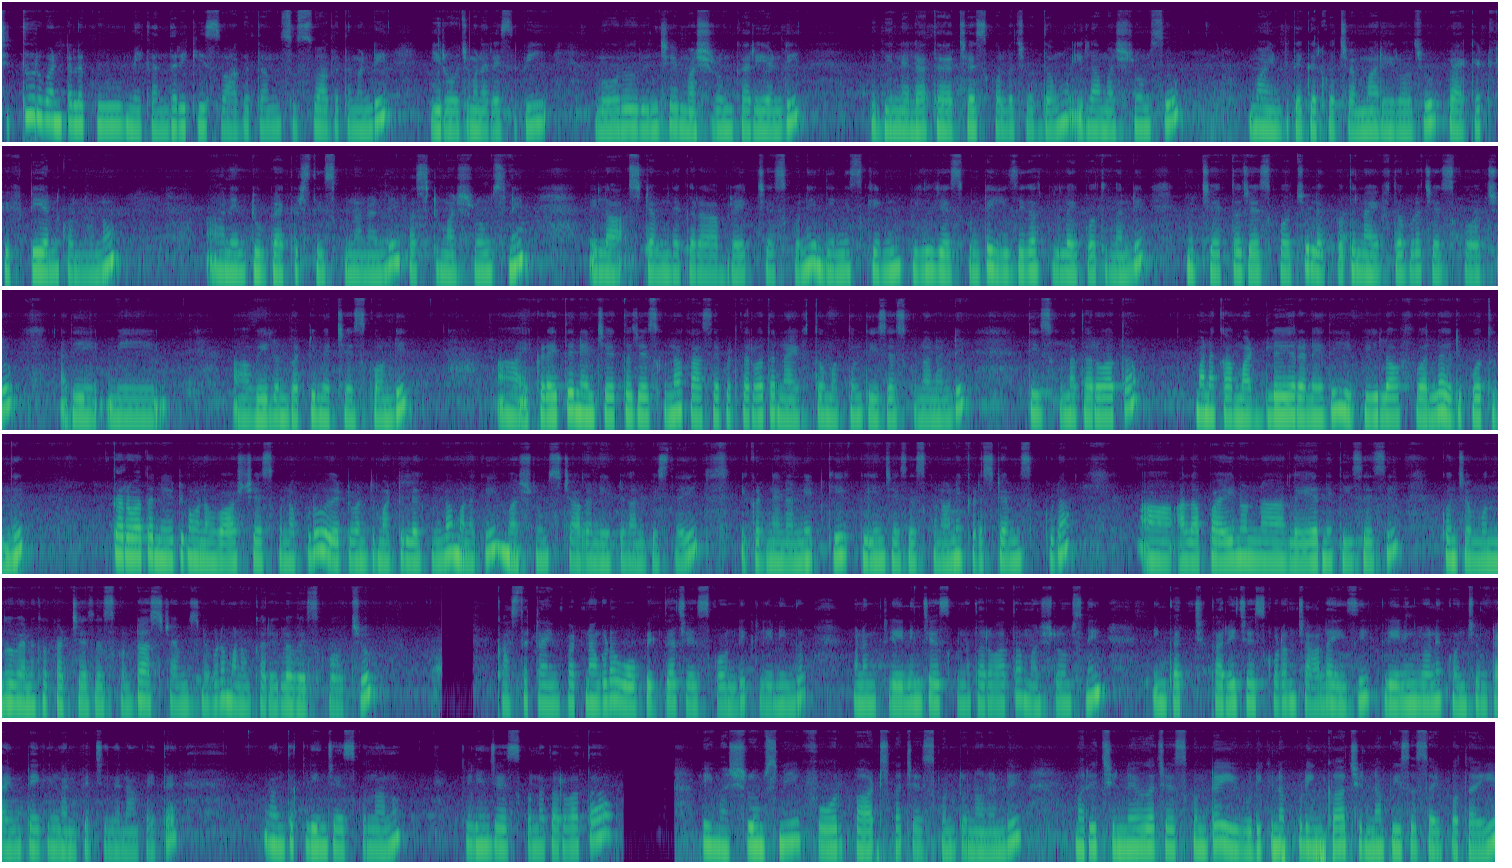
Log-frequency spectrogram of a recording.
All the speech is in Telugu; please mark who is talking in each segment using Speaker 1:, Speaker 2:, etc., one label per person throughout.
Speaker 1: చిత్తూరు వంటలకు మీకందరికీ స్వాగతం సుస్వాగతం అండి. ఈరోజు మన రెసిపీ నోరూరించే మష్రూమ్ కర్రీ అండి. దీన్ని ఎలా తయారు చేసుకోవాలో చూద్దాము. ఇలా మష్రూమ్స్ మా ఇంటి దగ్గరకు వచ్చాం ఈరోజు. ప్యాకెట్ ఫిఫ్టీ అని కొన్నాను. నేను టూ ప్యాకెట్స్ తీసుకున్నానండి. ఫస్ట్ మష్రూమ్స్ని ఇలా స్టెమ్ దగ్గర బ్రేక్ చేసుకొని దీన్ని స్కిన్ పీల్ చేసుకుంటే ఈజీగా పీల్ అయిపోతుందండి. మీరు చేత్తో చేసుకోవచ్చు లేకపోతే నైఫ్తో కూడా చేసుకోవచ్చు. అది మీ వీలుని బట్టి మీరు చేసుకోండి. ఇక్కడైతే నేను చేత్తో చేసుకున్నా కాసేపటి తర్వాత నైఫ్తో మొత్తం తీసేసుకున్నానండి. తీసుకున్న తర్వాత మనకు ఆ మడ్ లేయర్ అనేది పీల్ ఆఫ్ వల్ల వెళ్ళిపోతుంది. తర్వాత నీట్గా మనం వాష్ చేసుకున్నప్పుడు ఎటువంటి మట్టి లేకుండా మనకి మష్రూమ్స్ చాలా నీట్గా అనిపిస్తాయి. ఇక్కడ నేను అన్నిటికీ క్లీన్ చేసేసుకున్నాను. ఇక్కడ స్టెమ్స్ కూడా అలా పైన ఉన్న లేయర్ని తీసేసి కొంచెం ముందు వెనక కట్ చేసేసుకుంటే ఆ స్టెమ్స్ని కూడా మనం కర్రీలో వేసుకోవచ్చు. కాస్త టైం పట్టినా కూడా ఓపిక్గా చేసుకోండి క్లీనింగ్. మనం క్లీనింగ్ చేసుకున్న తర్వాత మష్రూమ్స్ని ఇంకా కర్రీ చేసుకోవడం చాలా ఈజీ. క్లీనింగ్లోనే కొంచెం టైం టేకింగ్ అనిపించింది నాకైతే. అంతా క్లీన్ చేసుకున్నాను. క్లీన్ చేసుకున్న తర్వాత ఈ మష్రూమ్స్ని ఫోర్ పార్ట్స్గా చేసుకుంటున్నానండి. మరి చిన్నవిగా చేసుకుంటే ఈ ఉడికినప్పుడు ఇంకా చిన్న పీసెస్ అయిపోతాయి.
